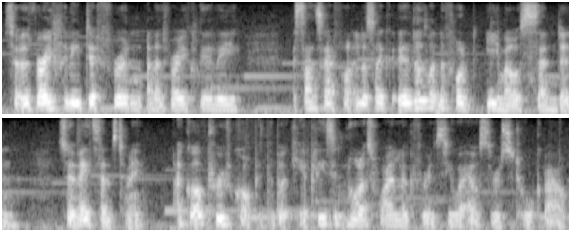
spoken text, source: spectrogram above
so it was very clearly different and it's very clearly sans serif font. It looks like it looks like the font emails send in. So it made sense to me. I got a proof copy of the book here. Please ignore this while I look through and see what else there is to talk about.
